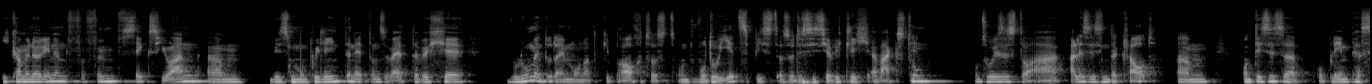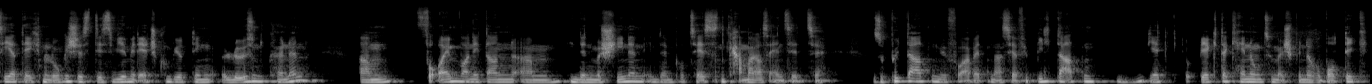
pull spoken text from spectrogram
Ich kann mich noch erinnern, vor fünf, sechs Jahren, ähm, wie es mobile Internet und so weiter, welche Volumen du da im Monat gebraucht hast und wo du jetzt bist. Also das ist ja wirklich ein Wachstum. Und so ist es da auch. Alles ist in der Cloud. Ähm, und das ist ein Problem per se, ein technologisches, das wir mit Edge Computing lösen können. Ähm, vor allem, wenn ich dann ähm, in den Maschinen, in den Prozessen Kameras einsetze. Also Bilddaten, wir verarbeiten auch sehr viel Bilddaten, mhm. Objekterkennung zum Beispiel in der Robotik.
